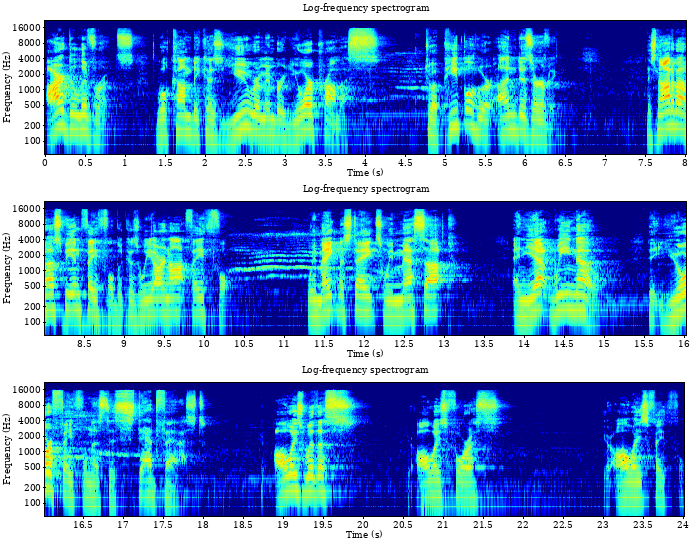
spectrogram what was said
our deliverance will come because you remember your promise to a people who are undeserving. It's not about us being faithful because we are not faithful. We make mistakes, we mess up, and yet we know that your faithfulness is steadfast. You're always with us, you're always for us. You're always faithful.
